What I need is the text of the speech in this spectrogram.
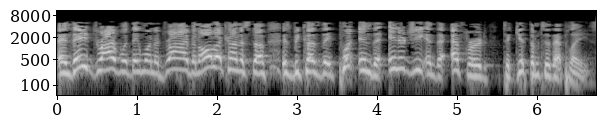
and they drive what they want to drive and all that kind of stuff is because they put in the energy and the effort to get them to that place.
